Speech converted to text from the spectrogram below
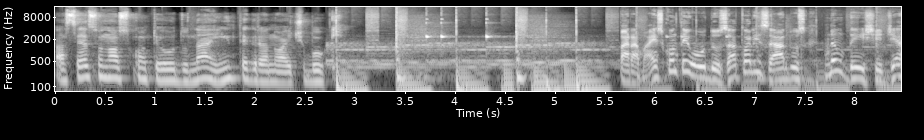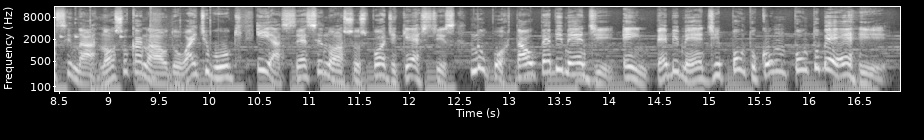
acesse o nosso conteúdo na íntegra no Whitebook. Para mais conteúdos atualizados, não deixe de assinar nosso canal do Whitebook e acesse nossos podcasts no portal PebMed em pebmed.com.br.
